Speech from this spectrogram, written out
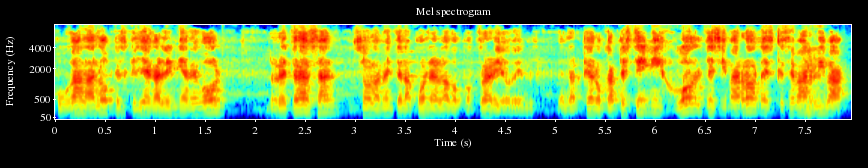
Jugada López que llega a línea de gol. Retrasan solamente la pone al lado contrario del, del arquero Capestini. Gol de Cimarrones que se va arriba.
